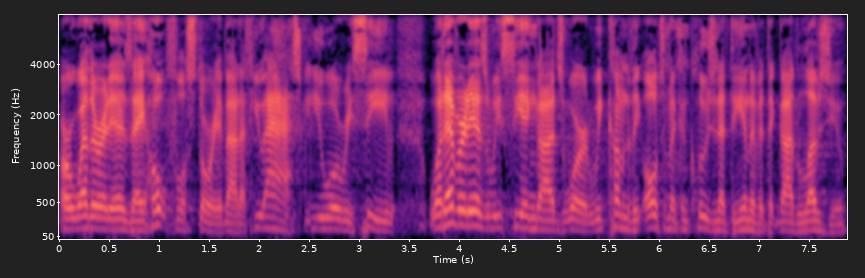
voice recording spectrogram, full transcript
or whether it is a hopeful story about if you ask, you will receive, whatever it is we see in God's word, we come to the ultimate conclusion at the end of it that God loves you,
